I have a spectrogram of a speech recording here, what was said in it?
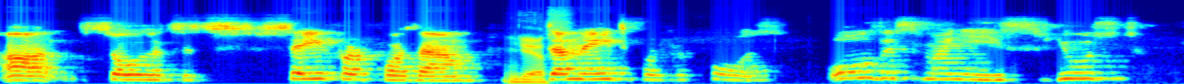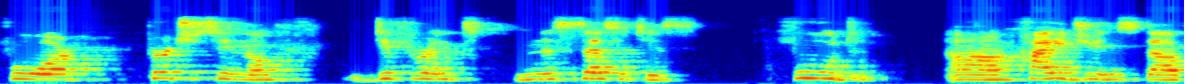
uh, so that it's safer for them, Yes. donate for the cause. All this money is used for purchasing of different necessities, food, uh, hygiene stuff,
